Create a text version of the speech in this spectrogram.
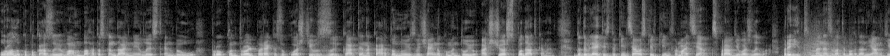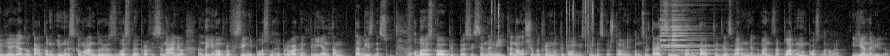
У ролику показую вам багатоскандальний лист НБУ про контроль переказу коштів з карти на карту. Ну і звичайно коментую, а що ж з податками. Додивляйтесь до кінця, оскільки інформація справді важлива. Привіт! Мене звати Богдан Янків, я є адвокатом, і ми з командою з восьми професіоналів надаємо професійні послуги приватним клієнтам та бізнесу. Обов'язково підписуйся на мій канал, щоб отримувати повністю безкоштовні консультації. Контакти для звернення до мене за платними послугами є на відео.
